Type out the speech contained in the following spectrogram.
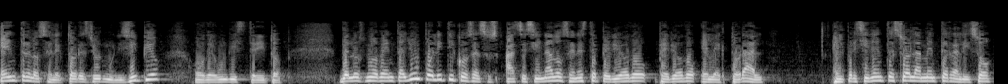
entre los electores de un municipio o de un distrito. De los 91 políticos asesinados en este periodo, periodo electoral, el presidente solamente realizó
